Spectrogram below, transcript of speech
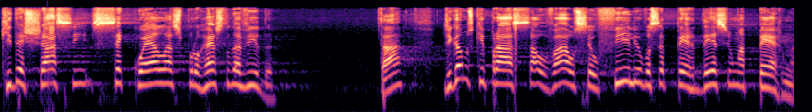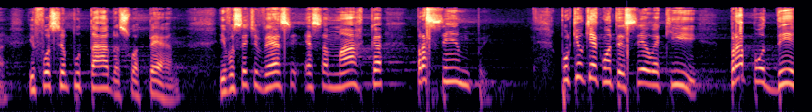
que deixasse sequelas para o resto da vida. Tá? Digamos que para salvar o seu filho você perdesse uma perna e fosse amputada a sua perna, e você tivesse essa marca para sempre. Porque o que aconteceu é que, para poder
